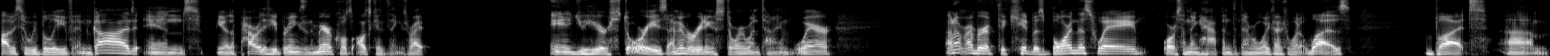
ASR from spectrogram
obviously we believe in God and, you know, the power that he brings and the miracles, all those kinds of things, right? And you hear stories. I remember reading a story one time where I don't remember if the kid was born this way or something happened to them or exactly what it was. But um,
